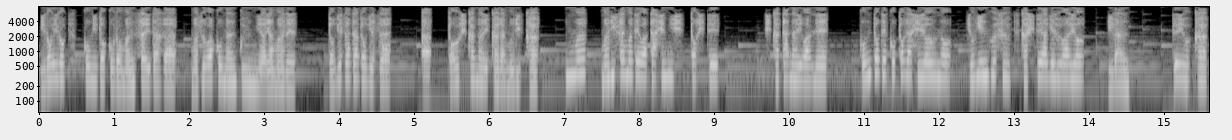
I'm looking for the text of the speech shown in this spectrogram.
いろいろ突っ込みどころ満載だが、まずはコナン君に謝れ。土下座だ土下座。あ、うしかないから無理か。んま、マリ様で私に嫉妬して。仕方ないわね。今度でコトラ仕様の、ジョギングスーツ貸してあげるわよ。いらん。っていうか、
